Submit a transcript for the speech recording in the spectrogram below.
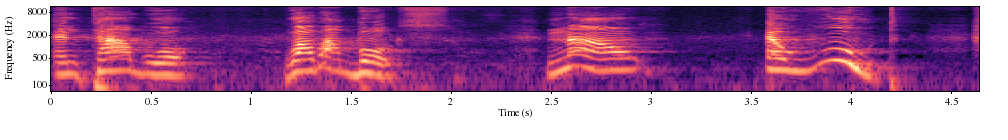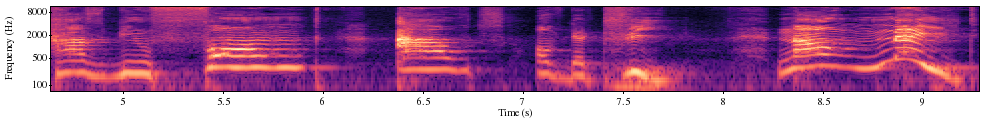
entabo wawa boards. Now, a wood has been formed out of the tree. Now, made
